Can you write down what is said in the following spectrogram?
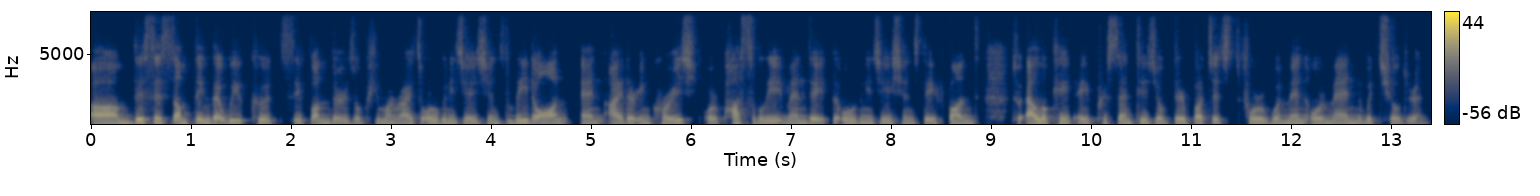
Um, this is something that we could see funders of human rights organizations lead on and either encourage or possibly mandate the organizations they fund to allocate a percentage of their budgets for women or men with children.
